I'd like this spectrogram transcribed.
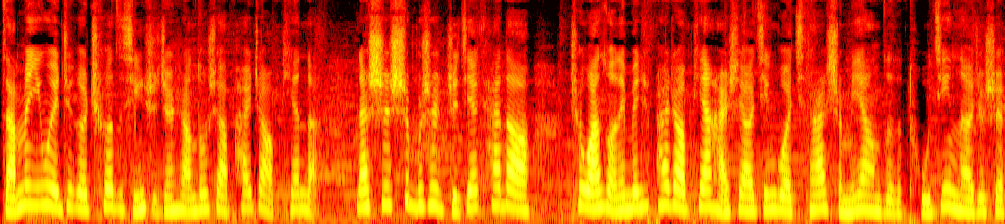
咱们因为这个车子行驶证上都是要拍照片的，那是是不是直接开到车管所那边去拍照片，还是要经过其他什么样子的途径呢？就是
